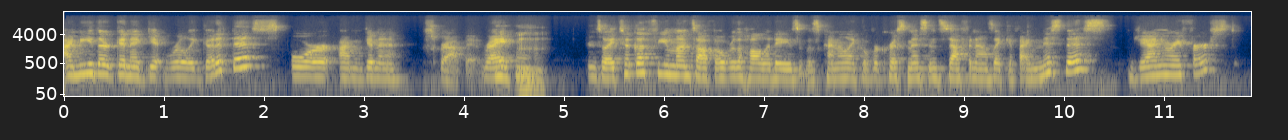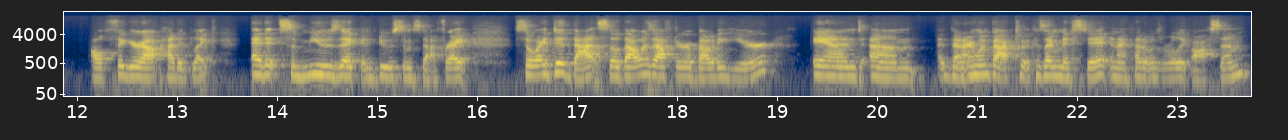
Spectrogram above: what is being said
I'm either going to get really good at this or I'm going to scrap it, right? Mhm. And so I took a few months off over the holidays. It was kind of like over Christmas and stuff. And I was like, if I miss this January 1st, I'll figure out how to like edit some music and do some stuff. Right. So I did that. So that was after about a year. And um, then I went back to it because I missed it and I thought it was really awesome.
